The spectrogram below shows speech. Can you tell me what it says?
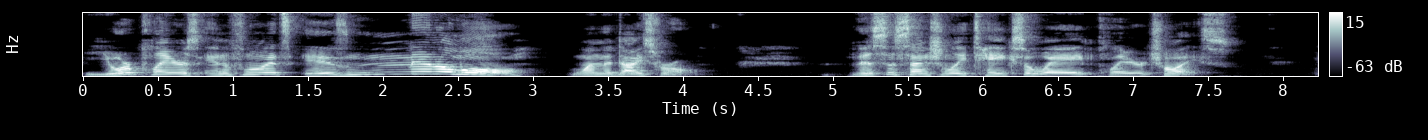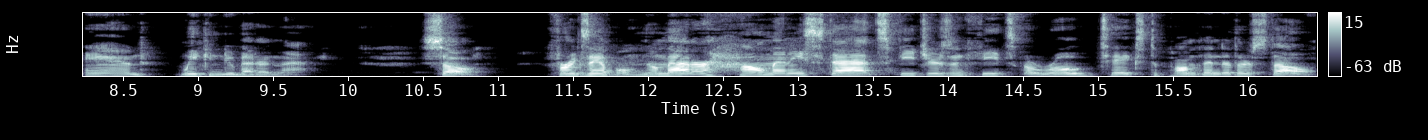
Your player's influence is minimal when the dice roll. This essentially takes away player choice, and we can do better than that. So, for example, no matter how many stats, features, and feats a rogue takes to pump into their stealth,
